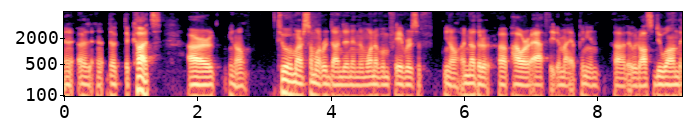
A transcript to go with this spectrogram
uh, uh, the the cuts are you know two of them are somewhat redundant, and then one of them favors of you know another uh, power athlete, in my opinion, uh, that would also do well on the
